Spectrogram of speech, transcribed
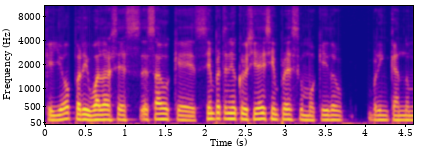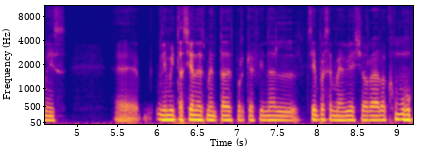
que yo, pero igual es, es algo que siempre he tenido curiosidad y siempre es como que he ido brincando mis eh, limitaciones mentales porque al final siempre se me había hecho raro como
